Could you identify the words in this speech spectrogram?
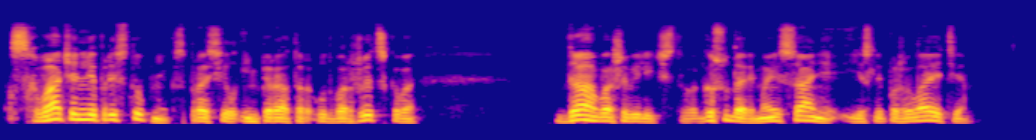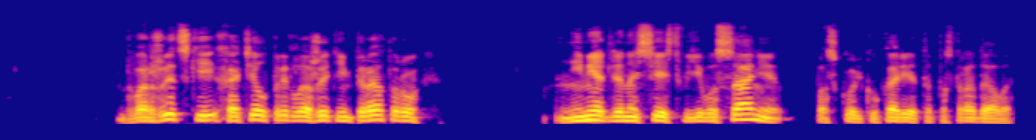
— Схвачен ли преступник? — спросил император у Дворжицкого. — Да, Ваше Величество, государь, мои сани, если пожелаете. Дворжицкий хотел предложить императору немедленно сесть в его сани, поскольку карета пострадала,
